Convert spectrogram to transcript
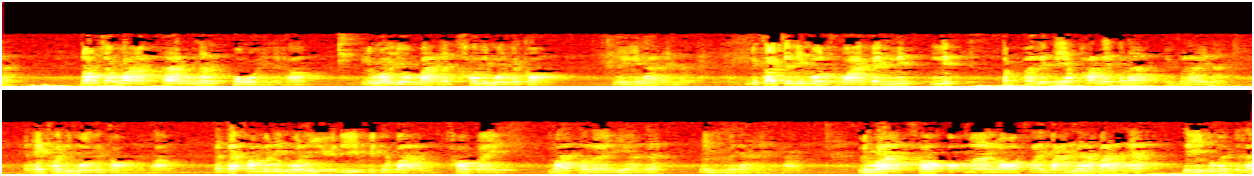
นะนอกจากว่าพระรูปนั้นป่วยนะครับ หรือว่าโยมบ้านนั้นเข้านิมนต์ไว้ก่อนอย่างนี้ได้นะหรือเขาจะนิมนต์ถวายเป็นนินิ ตนิตยภาพอะไรก็ได้ไม่เป็นไรนะแต่ให้เขานิมนต์ไว้ก่อนนะครับ แต่ถ้าเขาไม่นิมนต์อยู่ดีบิณฑบาตเข้าไปบ้านเขาเลยเนี่ยนะอย่างนี้ไม่ได้นะครับ หรือว่าเขาออกมารอใส่บาตรหน้าบ้านแล้วอย่างนี้ก็ไม่เป็นไร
